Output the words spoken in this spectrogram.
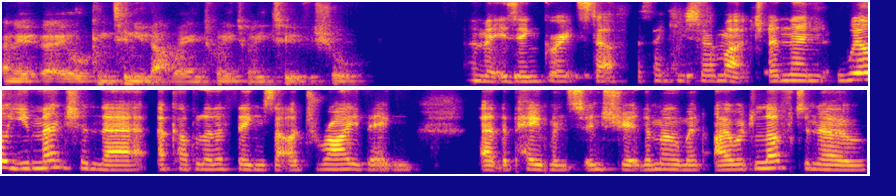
and it, will continue that way in 2022 for sure. Amazing, great stuff. Thank you so much. And then, Will, you mentioned there a couple of the things that are driving uh, the payments industry at the moment. I would love to know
